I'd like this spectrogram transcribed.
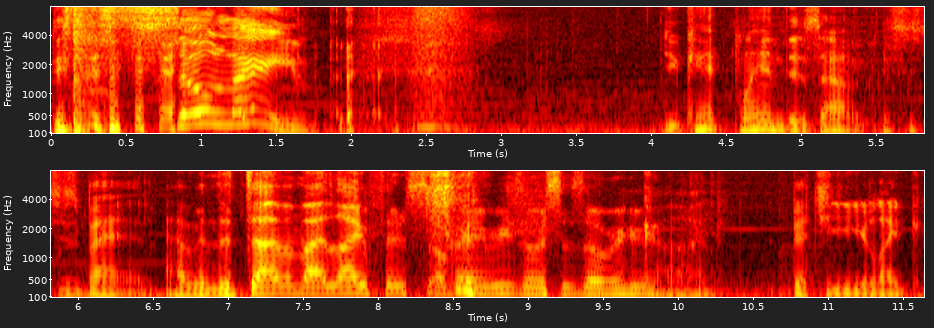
This is so lame. You can't plan this out. This is just bad. Having the time of my life. There's so many resources over here. God, bet you you're like,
